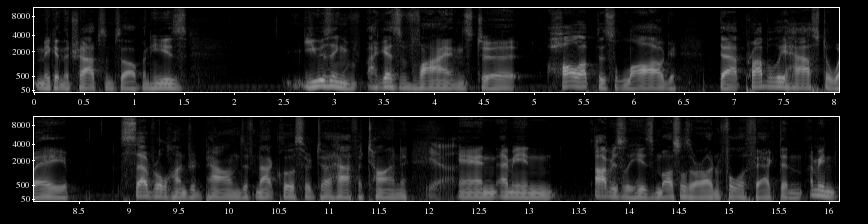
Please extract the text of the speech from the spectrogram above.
making the traps himself and he's using i guess vines to haul up this log that probably has to weigh several hundred pounds if not closer to half a ton yeah. and i mean obviously his muscles are on full effect and i mean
